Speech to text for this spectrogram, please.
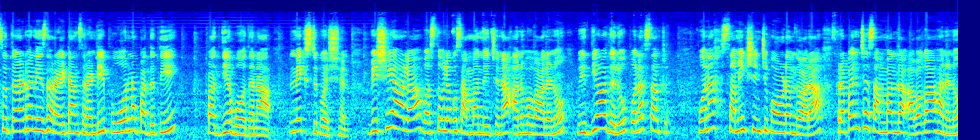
so third one is the right answer అండి. పూర్ణ పద్ధతి పద్య బోధన నెక్స్ట్ క్వశ్చన్ విషయాల వస్తువులకు సంబంధించిన అనుభవాలను విద్యార్థులు పునః పునః సమీక్షించుకోవడం ద్వారా ప్రపంచ సంబంధ అవగాహనను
